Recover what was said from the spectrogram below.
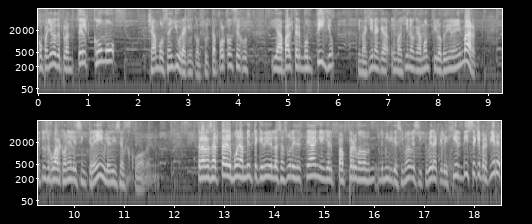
compañeros de plantel como Chambo Sayura, quien consulta por consejos, y a Walter Montillo. Imagina que, imagino que a Monti lo pedí en el mar. Entonces jugar con él es increíble, dice el joven. Tras resaltar el buen ambiente que viven los azules este año y el paupérrimo 2019, si tuviera que elegir, dice que prefiere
